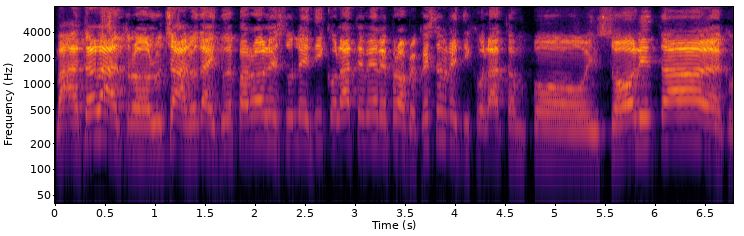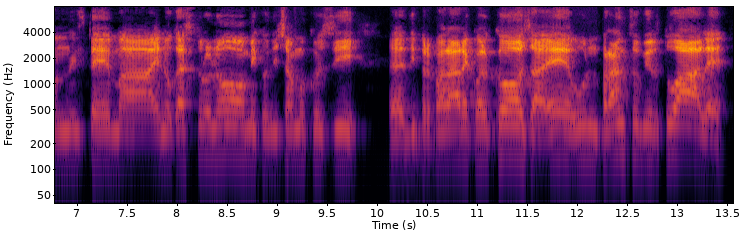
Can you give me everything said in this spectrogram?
Ma tra l'altro, Luciano, dai, due parole sulle edicolate vere e proprie. Questa è un'edicolata un po' insolita, eh, con il tema enogastronomico, diciamo così, eh, di preparare qualcosa e un pranzo virtuale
